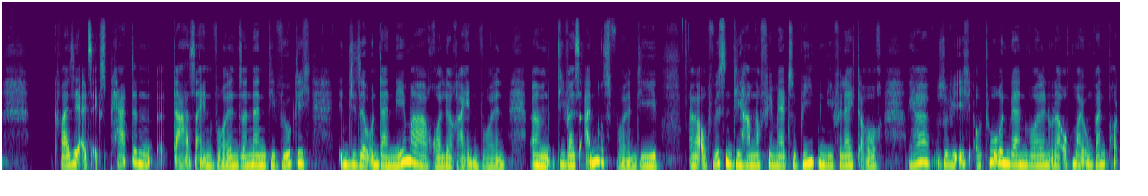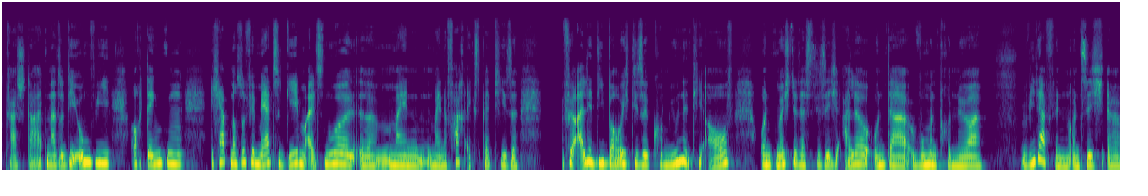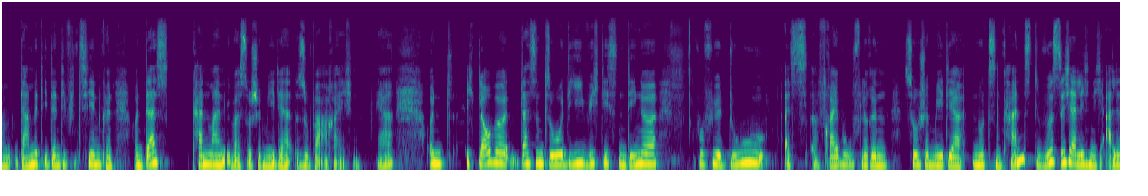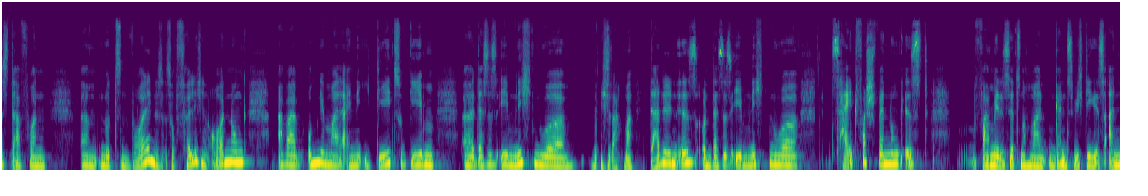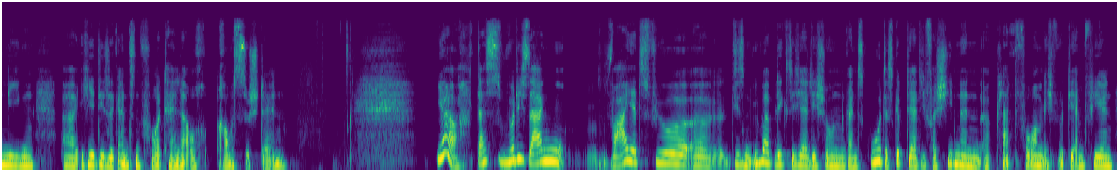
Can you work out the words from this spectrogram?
quasi als Expertin äh, da sein wollen, sondern die wirklich in diese Unternehmerrolle rein wollen, ähm, die was anderes wollen, die äh, auch wissen, die haben noch viel mehr zu bieten, die vielleicht auch, ja, so wie ich, Autorin werden wollen oder auch mal irgendwann Podcast starten. Also die irgendwie auch denken, ich habe noch so viel mehr zu geben als nur äh, mein, meine Fachexpertise für alle die baue ich diese Community auf und möchte, dass die sich alle unter Womanpreneur wiederfinden und sich ähm, damit identifizieren können. Und das kann man über Social Media super erreichen. Ja. Und ich glaube, das sind so die wichtigsten Dinge, wofür du als äh, Freiberuflerin Social Media nutzen kannst. Du wirst sicherlich nicht alles davon ähm, nutzen wollen. Das ist auch völlig in Ordnung. Aber um dir mal eine Idee zu geben, äh, dass es eben nicht nur ich sag mal, Daddeln ist und dass es eben nicht nur Zeitverschwendung ist, war mir das jetzt nochmal ein ganz wichtiges Anliegen, äh, hier diese ganzen Vorteile auch rauszustellen. Ja, das würde ich sagen, war jetzt für äh, diesen Überblick sicherlich schon ganz gut. Es gibt ja die verschiedenen äh, Plattformen. Ich würde dir empfehlen,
